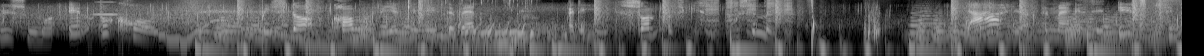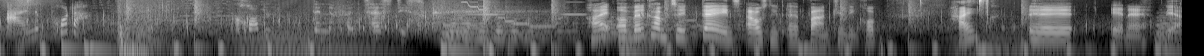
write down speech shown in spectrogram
Vi zoomer ind på kroppen. Består kroppen virkelig mest af vand? Er det egentlig sundt at spise bussemænd? Jeg har hørt, at man kan sætte ild i sine egne brutter. Kroppen, den er fantastisk. Hej og velkommen til dagens afsnit af Barn kendt din krop. Hej. Øh, Anna, Ja.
